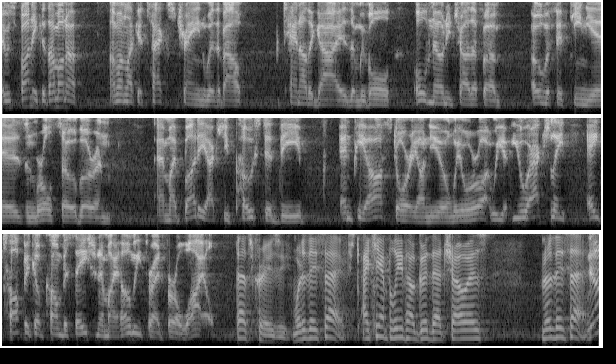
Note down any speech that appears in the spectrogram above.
it was funny because I'm on a I'm on like a text chain with about 10 other guys and we've all all known each other for over 15 years and we're all sober and and my buddy actually posted the NPR story on you and we were we you were actually a topic of conversation in my homie thread for a while. That's crazy. What did they say? I can't believe how good that show is. What did they say? No,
